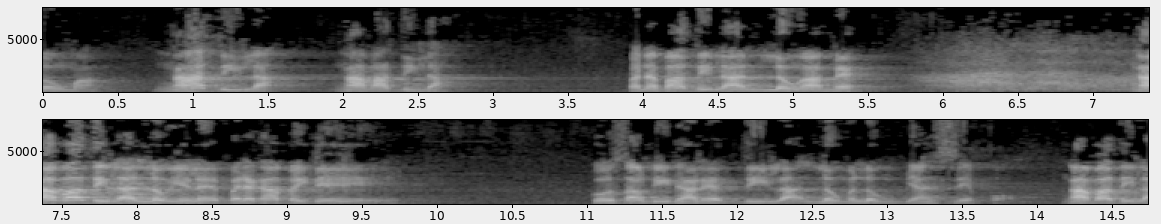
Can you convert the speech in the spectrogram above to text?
သုံးပါးငါးသီလငါးပါးသီလဘယ်နှပါးသီလလုံရမယ်ငါးပါးသီလလုံရင်လည်းပေရကပိတ်တယ်ကိုစောင့်တည်ထားတဲ့သီလလုံမလုံပြန်စစ်ပေါ့ ငါးပါးသီလ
